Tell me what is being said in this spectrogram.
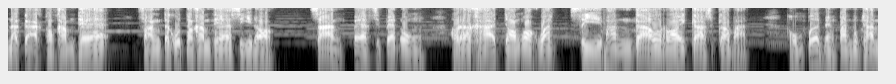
หน้ากากทองคำแท้ ฝังตะกรุดทองคำแท้ 4 ดอก สร้าง 88 องค์ ราคาจองออกวัด 4,999 บาท ผมเปิดแบ่งปันทุกท่าน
